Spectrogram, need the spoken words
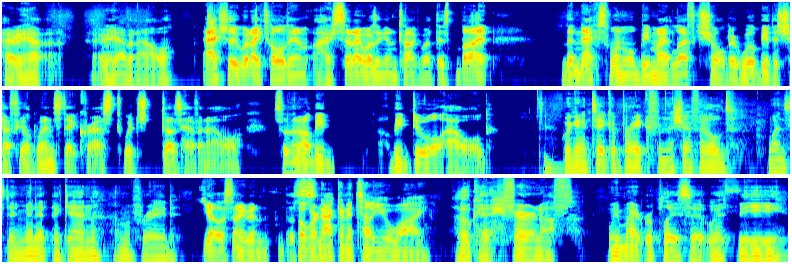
I already have I already have an owl. Actually, what I told him, I said I wasn't going to talk about this, but the next one will be my left shoulder. Will be the Sheffield Wednesday crest, which does have an owl. So then I'll be I'll be dual owled. We're going to take a break from the Sheffield Wednesday minute again. I'm afraid. Yeah, let's not even. Let's... But we're not going to tell you why. Okay, fair enough. We might replace it with the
